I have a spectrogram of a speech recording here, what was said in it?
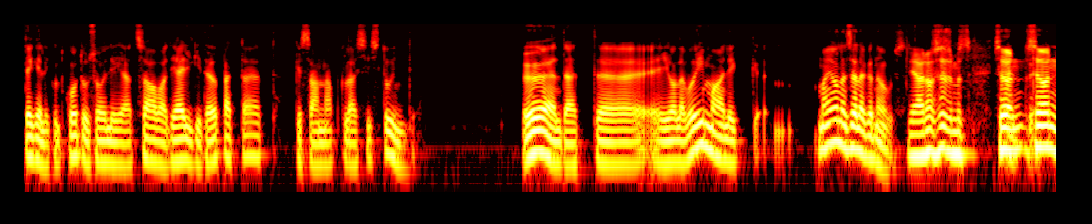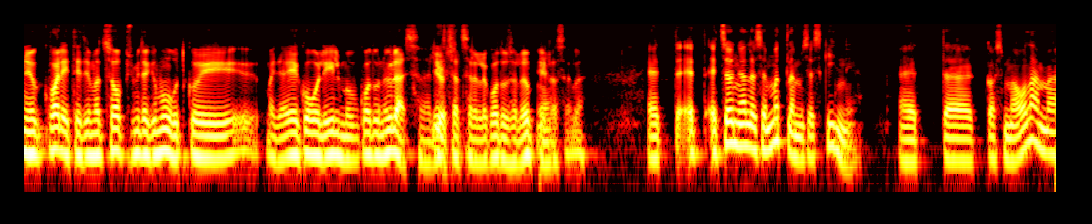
tegelikult kodus olijad saavad jälgida õpetajat, kes annab klassis tundi. Öelda, et äh, ei ole võimalik, ma ei ole sellega nõus. jaa, noh, selles mõttes see on, see on ju kvaliteedi mõttes hoopis midagi muud kui ma ei tea e, e-kooli ilmuv kodune ülesanne lihtsalt Just. sellele kodusele õpilasele. et, et, et see on jälle see mõtlemises kinni, et äh, kas me oleme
